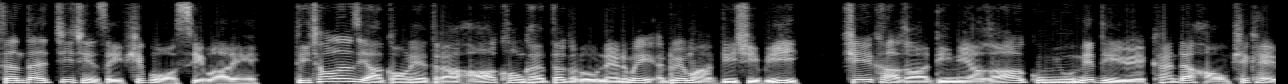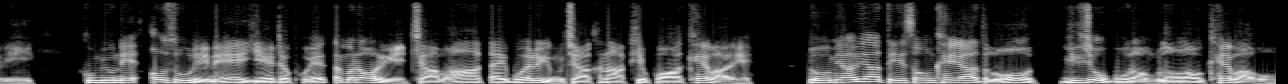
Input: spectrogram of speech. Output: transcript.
စမ်းသက်ကြည့်ချင်စိတ်ဖြစ်ပေါ်စေပါတယ် ဒီ6လန့်စရာကောင်းတဲ့တရားဟာခုံခတ်တက်ကတော်နယ်နိမိတ်အတွဲမှာတည်ရှိပြီးရှေးခါကဒီနေရာကကွန်မြူနစ်တွေရဲ့ခံတက်ဟောင်ဖြစ်ခဲ့ပြီးကွန်မြူနစ်အုပ်စုတွေနဲ့ရဲတပ်ဖွဲ့တမတော်တွေကြားမှာတိုက်ပွဲတွေမကြာခဏဖြစ်ပွားခဲ့ပါတယ်လူအများများတေဆုံးခဲ့ရသလိုမီးကြိုဖို့တော့မလုံလောက်ခဲ့ပါဘူး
